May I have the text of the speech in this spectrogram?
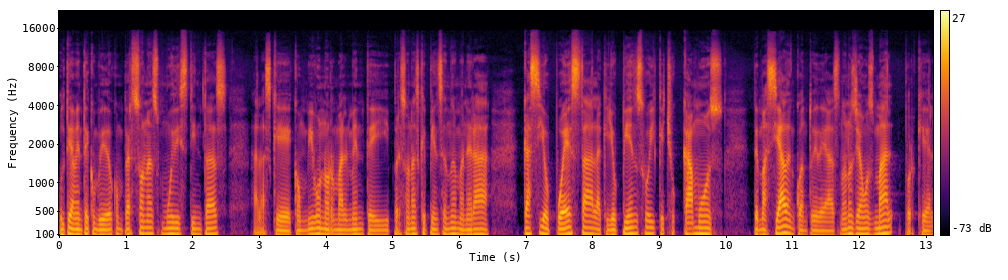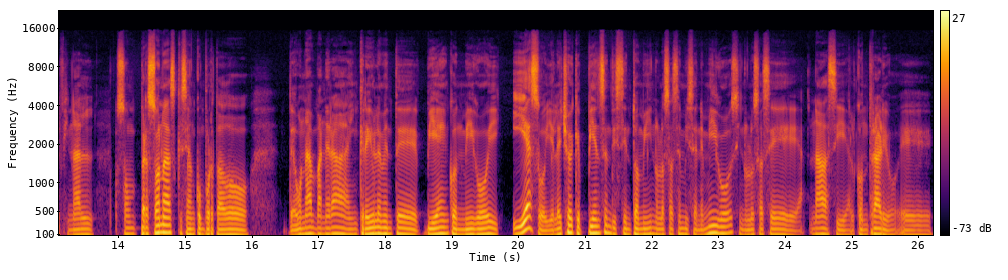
últimamente he convivido con personas muy distintas a las que convivo normalmente y personas que piensan de una manera casi opuesta a la que yo pienso y que chocamos demasiado en cuanto a ideas. No nos llevamos mal porque al final son personas que se han comportado de una manera increíblemente bien conmigo y, eso, y el hecho de que piensen distinto a mí no los hace mis enemigos y no los hace nada así, al contrario, eh,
